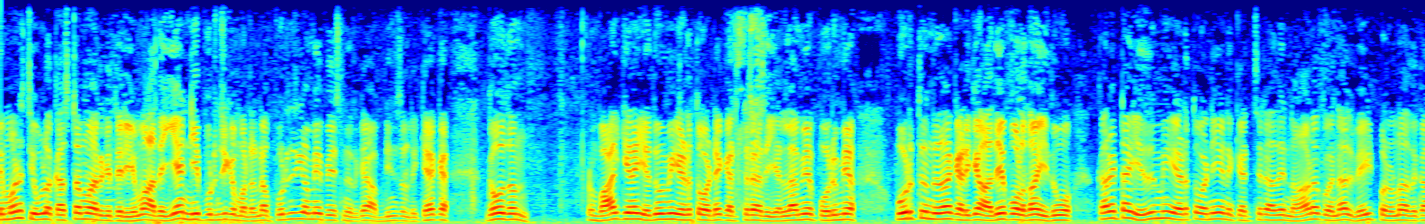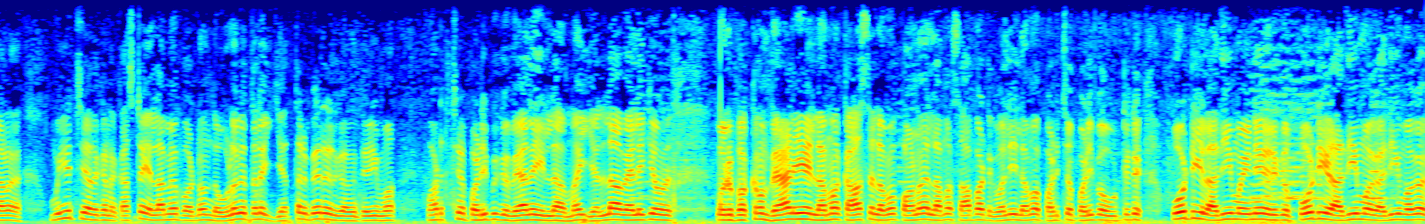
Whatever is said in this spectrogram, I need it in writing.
என் மனசு எவ்வளோ கஷ்டமாக இருக்குது தெரியுமா? அதை ஏன் நீ புரிஞ்சிக்க மாட்டேன்னா புரிஞ்சிக்காமே பேசினிருக்க அப்படின்னு சொல்லிட்டு கேட்க கௌதம் வாழ்க்கையில் எதுவுமே எடுத்த உடனே கிடச்சிடாது. எல்லாமே பொறுமையாக பொறுத்துருந்து தான் கிடைக்கும். அதே போல் தான் இதுவும் கரெக்டாக எதுவுமே எடுத்த உடனே எனக்கு கிடச்சிடாது. நானும் கொஞ்ச நாள் வெயிட் பண்ணணும். அதுக்கான முயற்சி அதுக்கான கஷ்டம் எல்லாமே பண்ணணும். இந்த உலகத்தில் எத்தனை பேர் இருக்காங்க தெரியுமா? படித்த படிப்புக்கு வேலை இல்லாமல் எல்லா வேலைக்கும் ஒரு பக்கம் வேலையே இல்லாமல் காசு இல்லாமல் பணம் இல்லாமல் சாப்பாட்டுக்கு வழி இல்லாமல் படித்த படிப்பை விட்டுட்டு போட்டிகள் அதிகமாகினே இருக்குது போட்டிகள் அதிகமாக அதிகமாக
